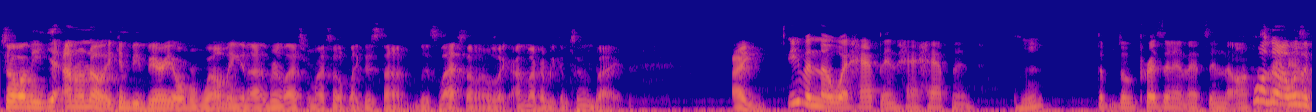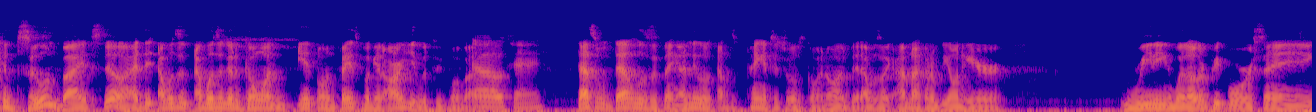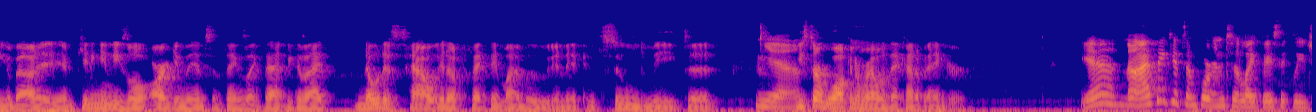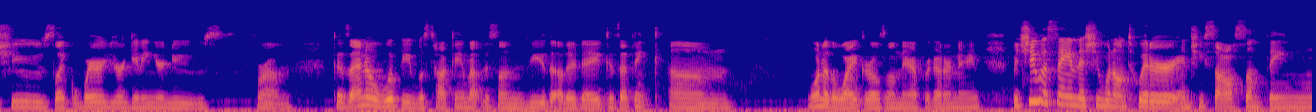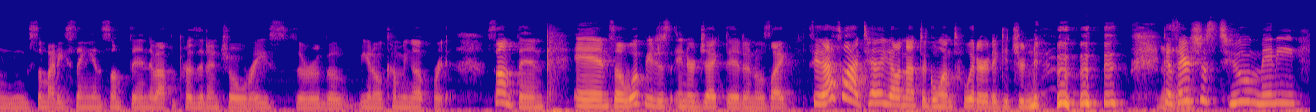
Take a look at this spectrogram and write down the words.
So I mean, yeah, I don't know. It can be very overwhelming, and I realized for myself, like this time, this last time, I was like, I'm not gonna be consumed by it. I. Even though what happened had happened, Hmm? the the president that's in the office. Well, no, right I wasn't now- consumed by it. Still, I did. I wasn't. I wasn't gonna go on it on Facebook and argue with people about it. Oh, okay. That's what that was the thing. I knew I was paying attention to what was going on, but I was like, I'm not gonna be on here reading what other people were saying about it and getting in these little arguments and things like that because I noticed how it affected my mood and it consumed me to Yeah. you start walking around with that kind of anger. Yeah, no, I think it's important to like basically choose like where you're getting your news from. Because I know Whoopi was talking about this on View the other day. Because I think um one of the white girls on there, I forgot her name, but she was saying that she went on Twitter and she saw something, somebody saying something about the presidential race or the you know coming up something, and so Whoopi just interjected and was like, "See, that's why I tell y'all not to go on Twitter to get your news, because Yeah. there's just too many."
